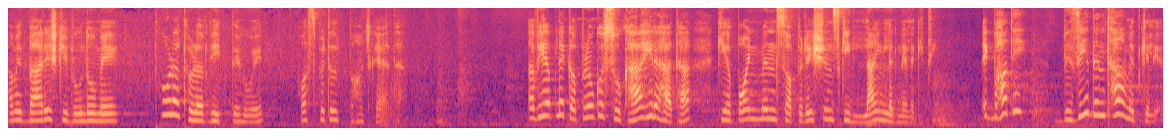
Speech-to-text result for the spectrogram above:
अमित बारिश की बूंदों में थोड़ा थोड़ा भीगते हुए हॉस्पिटल पहुँच गया था। अभी अपने कपड़ों को सुखा ही रहा था कि अपॉइंटमेंट्स, ऑपरेशंस की लाइन लगने लगी थी। एक बहुत ही बिज़ी दिन था अमित के लिए।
